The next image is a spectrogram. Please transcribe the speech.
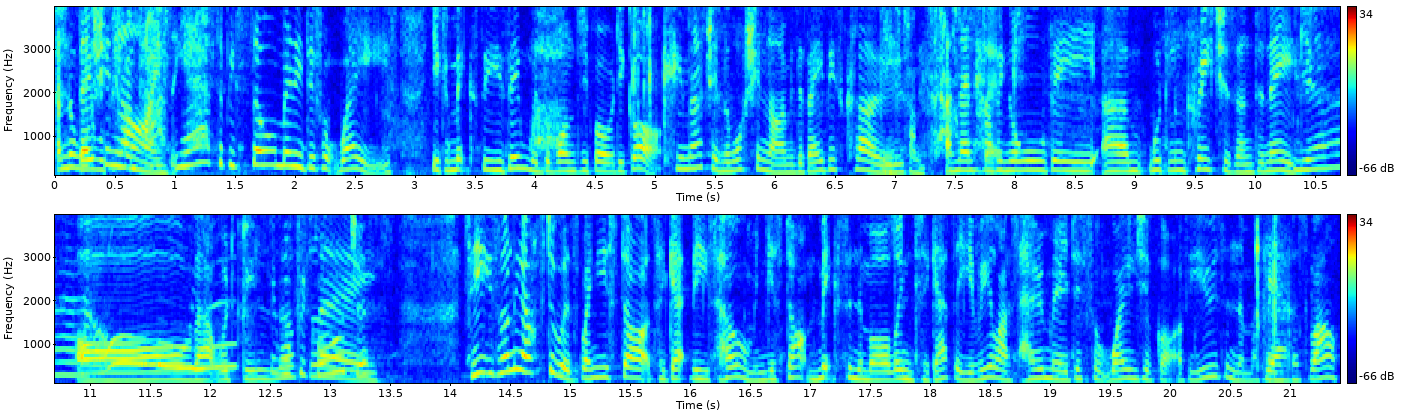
And the They washing be line. Yeah, there'd be so many different ways you can mix these in with the ones you've already got. Can you imagine the washing line with the baby's clothes and then having all the um, woodland creatures underneath? Yeah. Oh, that would be It would be lovely. gorgeous. See, it's only afterwards when you start to get these home and you start mixing them all in together, you realise how many different ways you've got of using them, I think, Yeah. as well.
